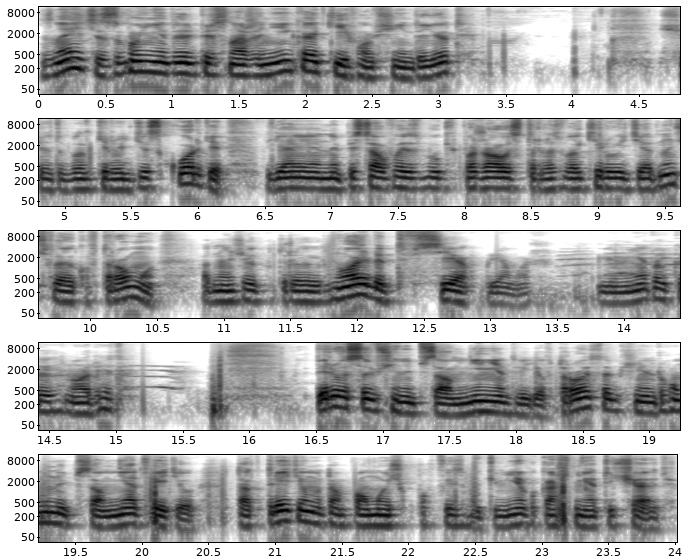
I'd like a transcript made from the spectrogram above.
Знаете, зубы не дают персонажа никаких вообще не дает. Сейчас заблокировать Дискорде. Я написал в Фейсбуке, пожалуйста, разблокируйте одну человеку, второму одну человеку, который игнорит всех прямо. Или меня только игнорит. Первое сообщение написал, мне не ответил. Второе сообщение другому написал, не ответил. Так, третьему там помочь по Фейсбуке мне пока что не отвечают.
